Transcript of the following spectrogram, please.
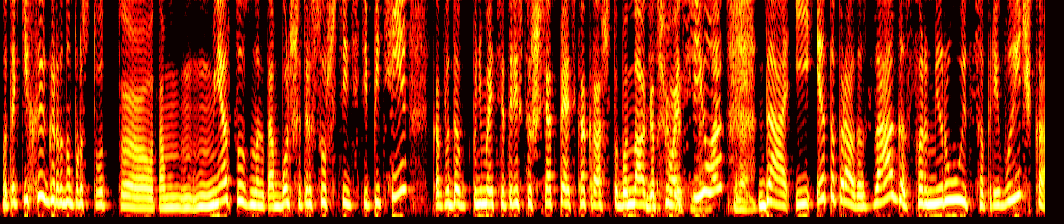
Вот таких игр, ну, просто вот э, там, у меня создано там больше 365, как вы понимаете, 365 как раз, чтобы на год Ничего хватило. Да. да, и это правда, за год формируется привычка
